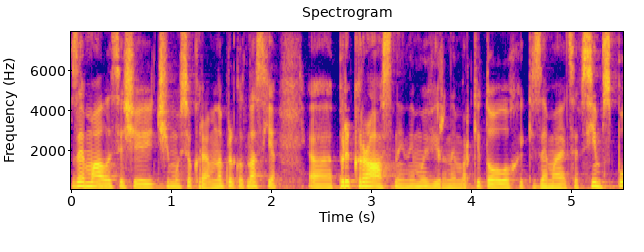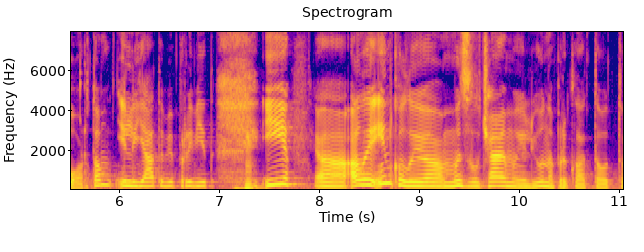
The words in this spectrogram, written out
займалися ще чимось окремо. Наприклад, у нас є е, прекрасний, неймовірний маркетолог, який займається всім спортом. Ілля, тобі привіт. І, е, Але інколи ми залучаємо Ілью, наприклад, от,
